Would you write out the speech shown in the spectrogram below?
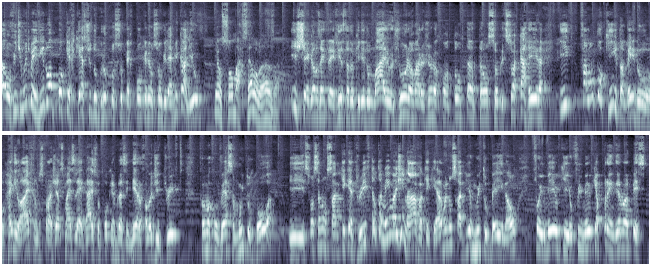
Olá, ouvinte, muito bem-vindo ao PokerCast do grupo Super Poker. Eu sou o Guilherme Calil. Eu sou o Marcelo Lanza. E chegamos à entrevista do querido Mário Júnior. Mário Júnior contou um tantão sobre sua carreira e falou um pouquinho também do Reg Life, um dos projetos mais legais do poker brasileiro. Falou de Drift. Foi uma conversa muito boa. E se você não sabe o que é Drift, eu também imaginava o que era, mas não sabia muito bem, não. Foi meio que eu fui meio que aprendendo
